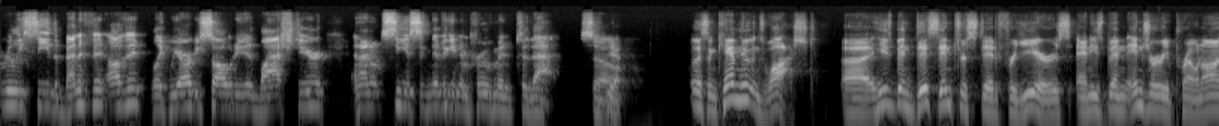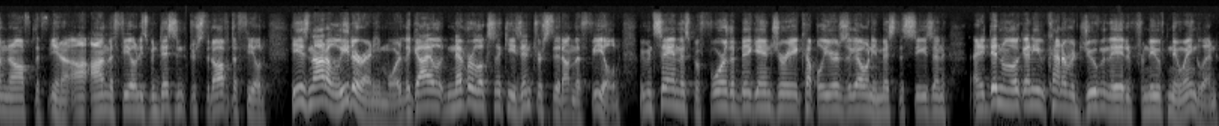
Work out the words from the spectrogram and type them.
really see the benefit of it. Like we already saw what he did last year, and I don't see a significant improvement to that. So, yeah. Listen, Cam Newton's washed. Uh, he's been disinterested for years, and he's been injury prone on and off the you know on the field. He's been disinterested off the field. He is not a leader anymore. The guy never looks like he's interested on the field. We've been saying this before the big injury a couple years ago when he missed the season, and he didn't look any kind of rejuvenated from New New England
